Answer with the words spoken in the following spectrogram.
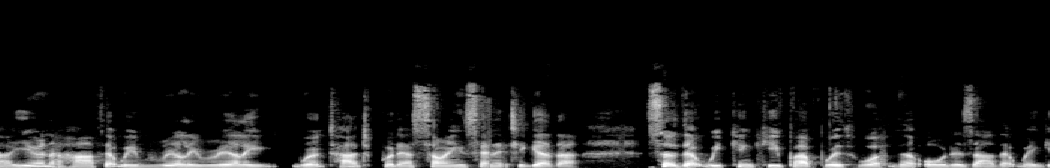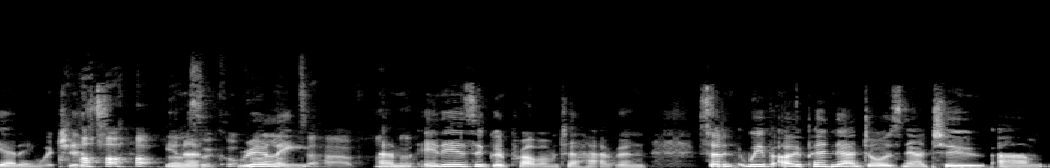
uh, year and a half that we've really really worked hard to put our sewing center together, so that we can keep up with what the orders are that we're getting, which is you know cool really um, it is a good problem to have, and so we've opened our doors now to um,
